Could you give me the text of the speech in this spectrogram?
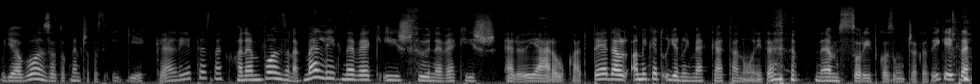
ugye a vonzatok nem csak az igékkel léteznek, hanem vonzanak melléknevek is, főnevek is, előjárókat. Például, amiket ugyanúgy meg kell tanulni, tehát nem szorítkozunk csak az igékre,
